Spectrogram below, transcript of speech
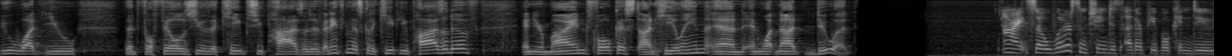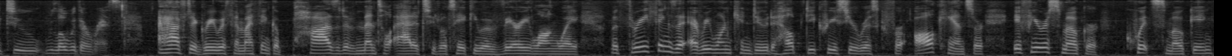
Do what you that fulfills you, that keeps you positive, anything that's going to keep you positive and your mind focused on healing and, and whatnot, do it. All right, so what are some changes other people can do to lower their risk? I have to agree with him. I think a positive mental attitude will take you a very long way. But three things that everyone can do to help decrease your risk for all cancer if you're a smoker quit smoking,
